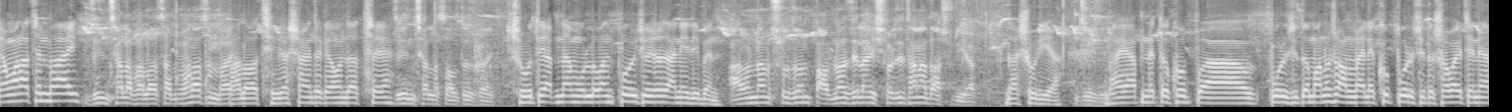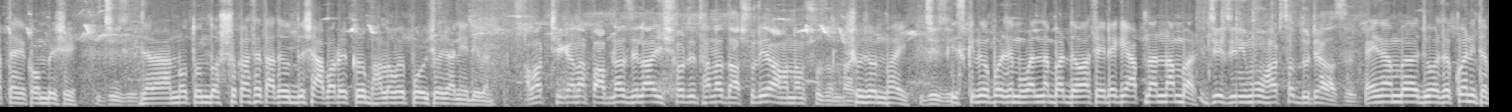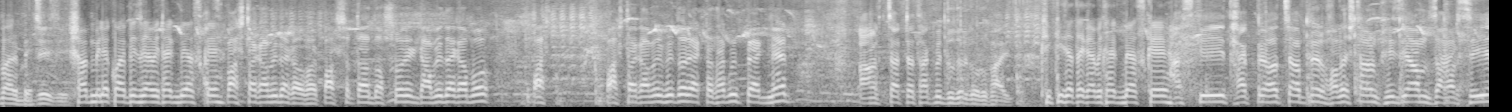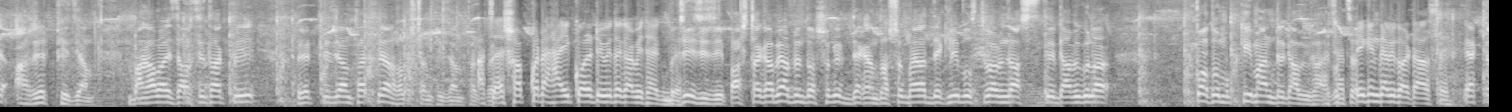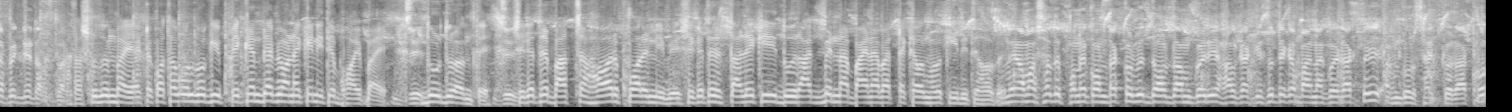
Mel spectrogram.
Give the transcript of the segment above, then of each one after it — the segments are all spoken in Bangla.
কেমন আছেন ভাই? জি ভালো আছে। আপনি ভালো আছেন ভাই? ভালো আছি। ব্যবসা তো কেমন যাচ্ছে? জি ইনশাল্লাহ চলতেছ ভাই। শুরুতে আপনার মূল্যবান পরিচয়টা জানিয়ে দিবেন। আমার নাম সুজন পাবনা জেলা ঈশ্বরদী থানা দাসুরিয়া দাসুরিয়া জি। ভাই আপনি তো খুব পরিচিত মানুষ অনলাইনে খুব পরিচিত সবাই চেনে আপনাকে কম বেশি। জি জি। যারা নতুন দর্শক আছে তাদের উদ্দেশ্যে আবারও একটু ভালোভাবে পরিচয় জানিয়ে দিবেন। আমার ঠিকানা পাবনা জেলা ঈশ্বরদী থানা দাসুরিয়া আমার নাম সুজন ভাই। সুজন ভাই জি, জি। স্ক্রিনের উপর যে মোবাইল নাম্বার দেওয়া আছে এটা কি আপনার নাম্বার? জি জি ইমো হোয়াটসঅ্যাপ দুটো আছে। এই নাম্বার যোগাযোগ করে নিতে পারবে। সব মিলে কয় পিস গাবি থাকবে আজকে? পাঁচটা গাভি দেখাবো ভাই। পাঁচটা দর্শকের গাভি দেখাবো। পাঁচ পাঁচটা গাভির ভিতরে একটা থাকবে প্রেগনেন্ট আর চারটা থাকবে দুধের গরু ভাই। কি কি জাতের গাবি থাকবে আজকে? আজকে থাকবে হচ্ছে আপনার হলস্টাউন ফিজিয়াম জার্সি আর রেড ফিজিয়াম। বাঘাবাই জার্সি থাকবে রেড ফিজিয়াম থাকবে আর হলস্টাউন ফিজিয়াম থাকবে। আচ্ছা সব কটা হাই কোয়ালিটির ভিতরে গাবি থাকবে? জি জি জি। পাঁচটা গাভি আপনি দর্শকের দেখান। দর্শক ভাইরা দেখলেই বুঝতে পারবেন যে আজকে গাভিগুলা কত কি মানের গাভি ভাই আচ্ছা বুঝছেন? গাবি কয়টা আছে? একটা প্রেগনেন্ট আসবে আচ্ছা সুজন ভাই একটা কথা বলব কি পেকেন গাবি অনেকে নিতে ভয় পায়। দূর দূরান্তে। সেক্ষেত্রে বাচ্চা হওয়ার পরে নিবে। সেক্ষেত্রে তাহলে কি দূর রাখবেন না বায়না বারটা কেমন ভাবে কি দিতে হবে? উনি আমার সাথে ফোনে কন্ট্যাক্ট করবে দর দাম করি হালকা কিছু টাকা বায়না করে রাখবে আমি গরু সাইড করে রাখব।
